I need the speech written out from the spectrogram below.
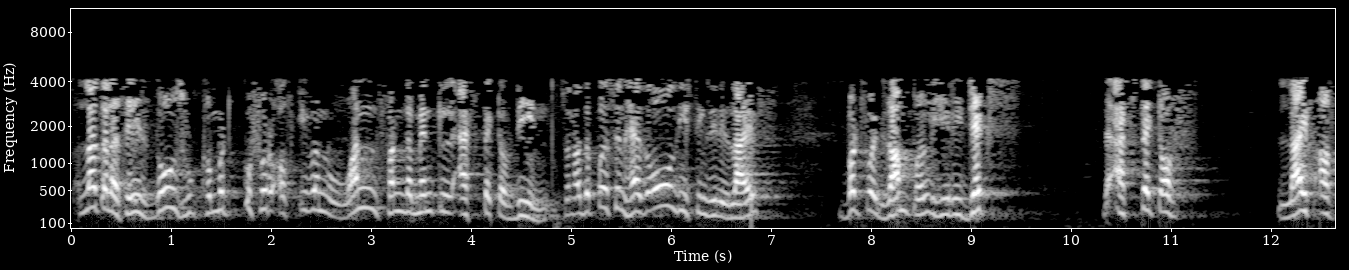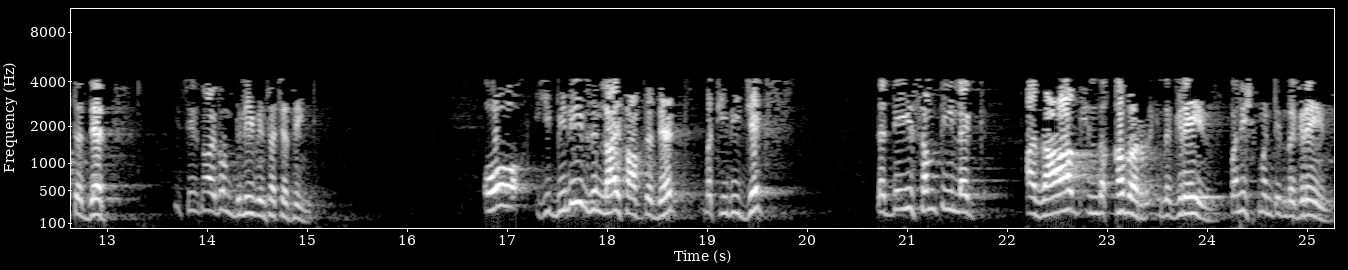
So Allah Ta'ala says, those who commit kufr of even one fundamental aspect of deen. So now the person has all these things in his life, but for example, he rejects the aspect of life after death. He says, no, I don't believe in such a thing. Or he believes in life after death, but he rejects that there is something like azab in the qabr, in the grave, punishment in the grave,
